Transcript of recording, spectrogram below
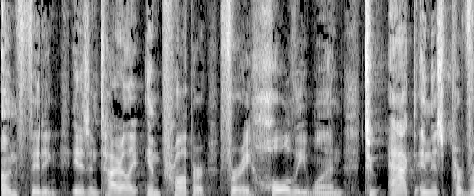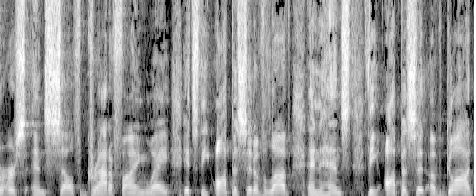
unfitting. It is entirely improper for a holy one to act in this perverse and self gratifying way. It's the opposite of love, and hence the opposite of God.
